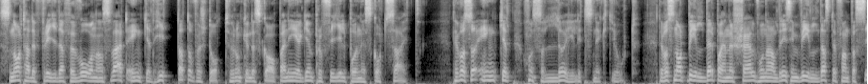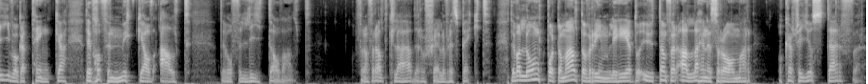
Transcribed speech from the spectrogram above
Snart hade Frida förvånansvärt enkelt hittat och förstått hur hon kunde skapa en egen profil på en eskortsajt. Det var så enkelt och så löjligt snyggt gjort. Det var snart bilder på henne själv hon aldrig i sin vildaste fantasi vågat tänka. Det var för mycket av allt. Det var för lite av allt. Framförallt kläder och självrespekt. Det var långt bortom allt av rimlighet och utanför alla hennes ramar och kanske just därför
